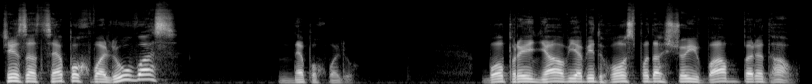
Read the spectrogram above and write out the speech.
Чи за це похвалю вас? Не похвалю. Бо прийняв я від Господа, що й вам передав,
